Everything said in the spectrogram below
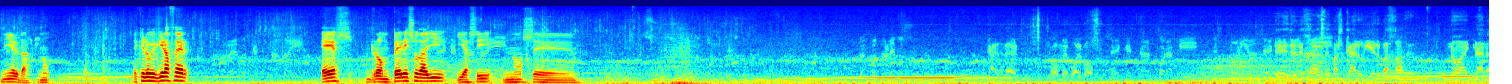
Mierda, no. Es que lo que quiero hacer Es romper eso de allí Y así no se... No hay nada.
